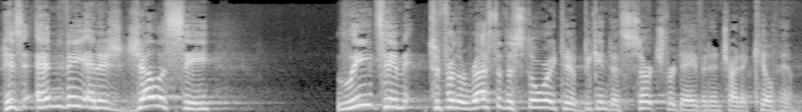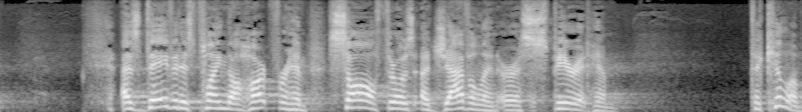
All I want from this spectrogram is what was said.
his envy and his jealousy leads him to, for the rest of the story, to begin to search for David and try to kill him. As David is playing the harp for him, Saul throws a javelin or a spear at him to kill him.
